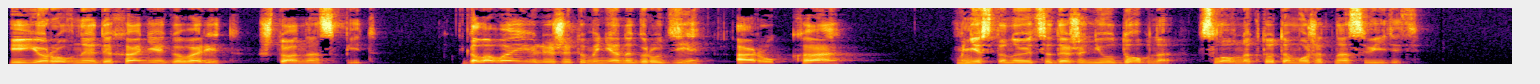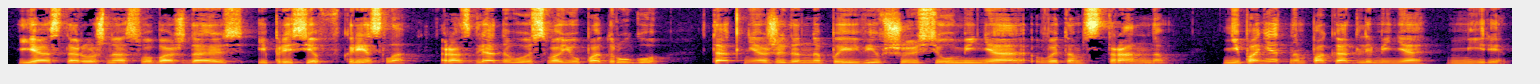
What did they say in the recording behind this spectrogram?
и ее ровное дыхание говорит, что она спит. Голова ее лежит у меня на груди, а рука... Мне становится даже неудобно, словно кто-то может нас видеть. Я осторожно освобождаюсь и, присев в кресло, разглядываю свою подругу, так неожиданно появившуюся у меня в этом странном, непонятном пока для меня мире.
